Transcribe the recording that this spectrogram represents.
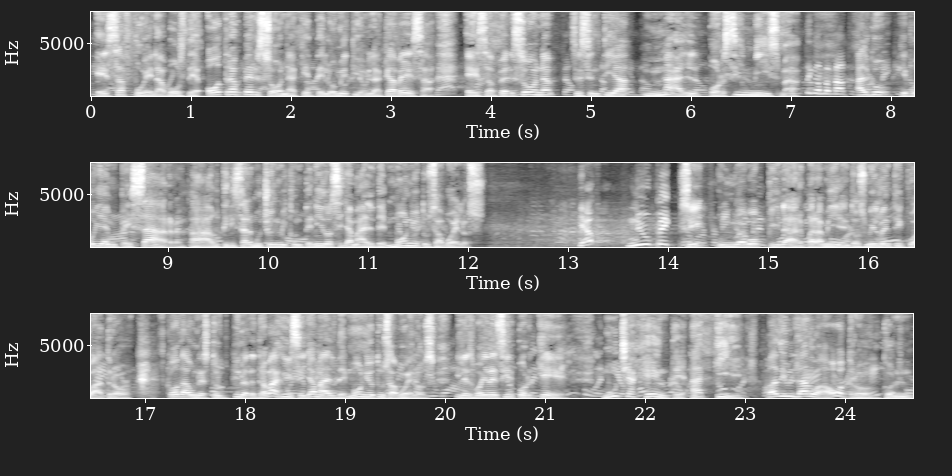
Esa fue la voz de otra persona que te lo metió en la cabeza. Esa persona se sentía mal por sí misma. Algo que voy a empezar a utilizar mucho en mi contenido se llama el demonio de tus abuelos. Sí, un nuevo pilar para mí en 2024. Toda una estructura de trabajo y se llama el demonio de tus abuelos. Y les voy a decir por qué. Mucha gente aquí va de un lado a otro con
